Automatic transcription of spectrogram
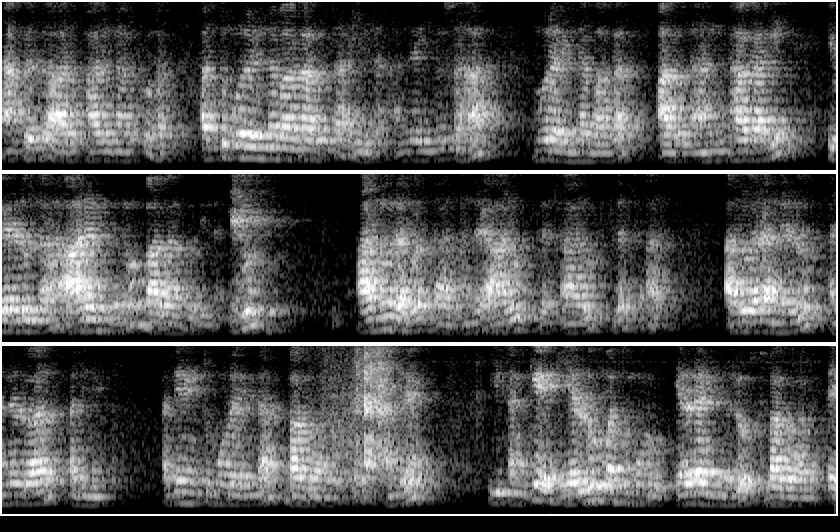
ನಾಲ್ಕು ಎರಡು ಆರು ಆರು ನಾಲ್ಕು ಹತ್ತು. ಹತ್ತು ಮೂರರಿಂದ ಭಾಗ ಆಗುತ್ತಾ? ಇಲ್ಲ. ಅಂದ್ರೆ ಇದು ಸಹ ಮೂರರಿಂದ ಭಾಗ ಆಗಲ್ಲ. ಹಾಗಾಗಿ ಇವೆರಡು ಸಹ ಆರರಿಂದನೂ ಭಾಗ ಆಗೋದಿಲ್ಲ. ಇದು ಆರ್ನೂರ ಅರವತ್ತಾರು ಅಂದ್ರೆ ಆರು ಪ್ಲಸ್ ಆರು ಪ್ಲಸ್ ಆರು. ಆರು ಆರು ಹನ್ನೆರಡು ಹನ್ನೆರಡು ಆರು ಹದಿನೆಂಟು. ಹದಿನೆಂಟು ಮೂರರಿಂದ ಭಾಗವಾಗುತ್ತೆ. ಅಂದ್ರೆ ಈ ಸಂಖ್ಯೆ ಎರಡು ಮತ್ತು ಮೂರು ಎರಡರಿಂದಲೂ ಭಾಗವಾಗುತ್ತೆ.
